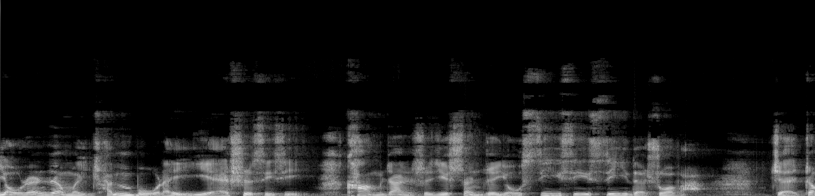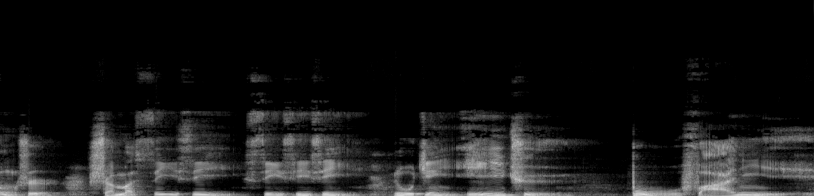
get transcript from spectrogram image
有人认为陈布雷也是 C.C.，抗战时期甚至有 C.C.C 的说法，这正是什么 C.C.C.C.C，如今一去不返也。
